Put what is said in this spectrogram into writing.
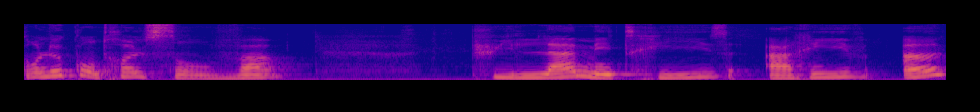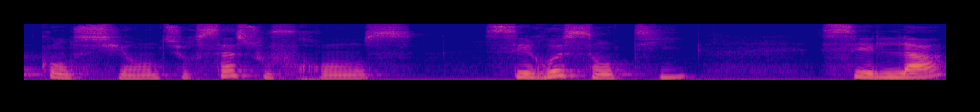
quand le contrôle s'en va, puis la maîtrise arrive inconsciente sur sa souffrance, ses ressentis, c'est là,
